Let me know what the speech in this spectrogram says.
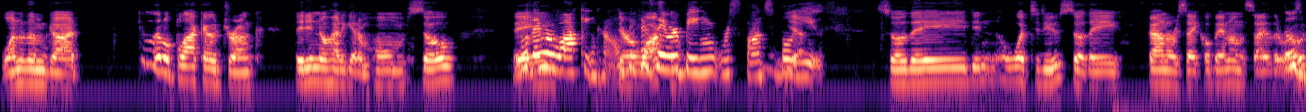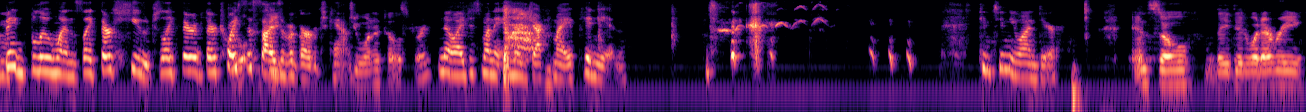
One of them got a little blackout drunk. They didn't know how to get him home, so they, well, they were walking home they were because they were being responsible Yes. youth. so they didn't know what to do. So they found a recycle bin on the side of the Those road. Those big blue ones, like they're huge, like they're they're twice the size do- of a garbage can. Do you want to tell the story? No, I just want to interject my opinion. Continue on, dear. And so they did what every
